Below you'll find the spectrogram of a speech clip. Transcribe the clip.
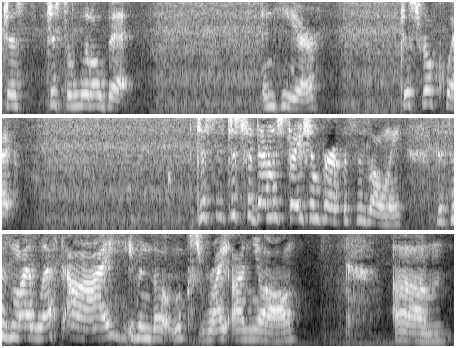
just just a little bit in here, just real quick. Just, just for demonstration purposes only. This is my left eye, even though it looks right on y'all. Um,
